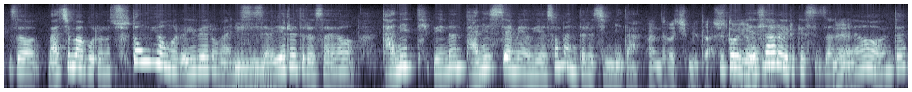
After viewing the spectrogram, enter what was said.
그래서 마지막으로는 수동형을 의외로 많이 음. 쓰세요. 예를 들어서요, 단위 TV는 단위 쌤에 의해서 만들어집니다. 만들어집니다. 이걸. 예사로 이렇게 쓰잖아요. 근데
